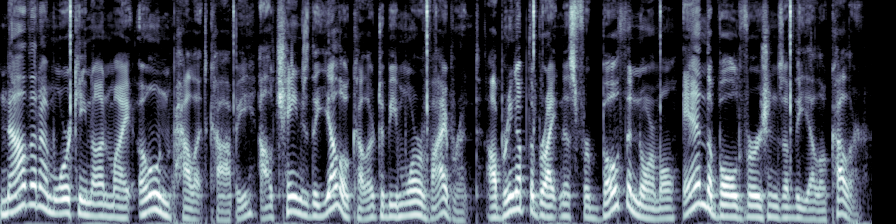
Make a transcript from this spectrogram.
Now that I'm working on my own palette copy, I'll change the yellow color to be more vibrant. I'll bring up the brightness for both the normal and the bold versions of the yellow color.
